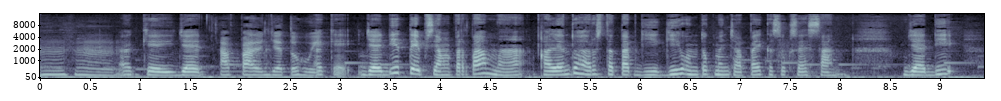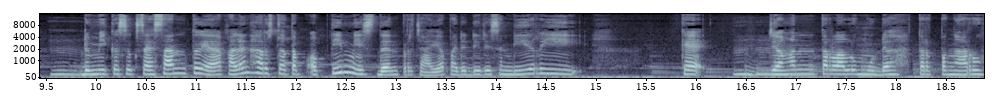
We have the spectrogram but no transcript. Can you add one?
Mhm. Oke, jadi Apa jatuh? Oke, jadi tips yang pertama, kalian tuh harus tetap gigih untuk mencapai kesuksesan. Jadi Hmm. demi kesuksesan tuh ya, kalian harus tetap optimis dan percaya pada diri sendiri. Kayak Mhm. jangan terlalu mudah terpengaruh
